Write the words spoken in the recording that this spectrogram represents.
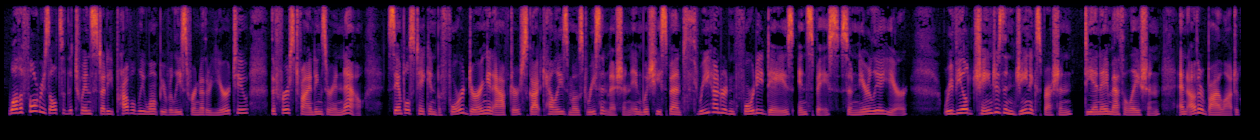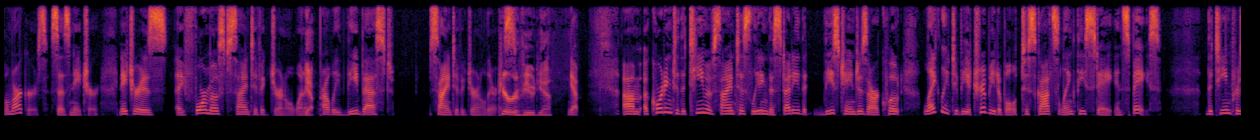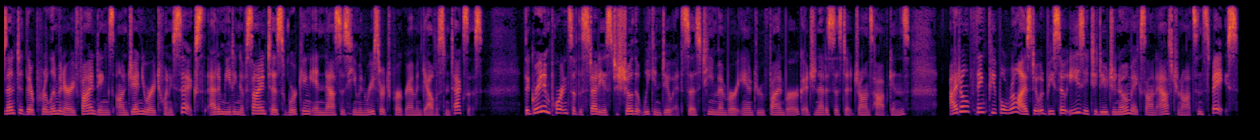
While the full results of the twin study probably won't be released for another year or two, the first findings are in now. Samples taken before, during, and after Scott Kelly's most recent mission, in which he spent 340 days in space, so nearly a year, revealed changes in gene expression, DNA methylation, and other biological markers, says Nature. Nature is a foremost scientific journal, one of probably the best scientific journal there is. Peer reviewed, yeah. Yep. Um, according to the team of scientists leading the study, that these changes are, quote, likely to be attributable to Scott's lengthy stay in space. The team presented their preliminary findings on January 26th at a meeting of scientists working in NASA's Human Research Program in Galveston, Texas. The great importance of the study is to show that we can do it, says team member Andrew Feinberg, a geneticist at Johns Hopkins. I don't think people realized it would be so easy to do genomics on astronauts in space.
